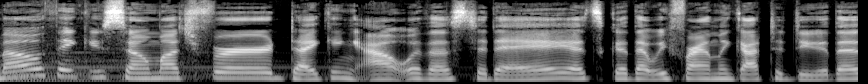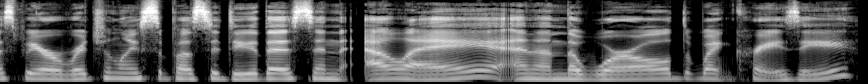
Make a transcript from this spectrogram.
Mo, thank you so much for dyking out with us today. It's good that we finally got to do this. We were originally supposed to do this in LA and then the world went crazy.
